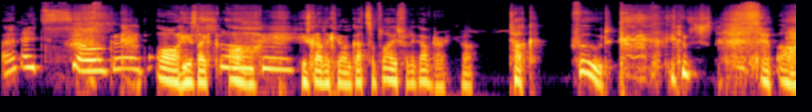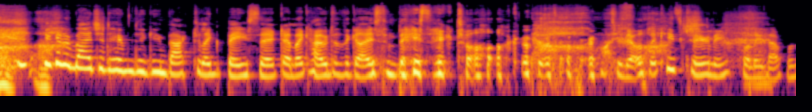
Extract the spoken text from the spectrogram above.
And It's so good. Oh, he's like, so oh, good. he's got like, you know, got supplies for the governor. You know, tuck, food. It's oh, You oh, can imagine him thinking back to like basic and like how did the guys in basic talk or whatever. my you know, like he's clearly pulling that from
